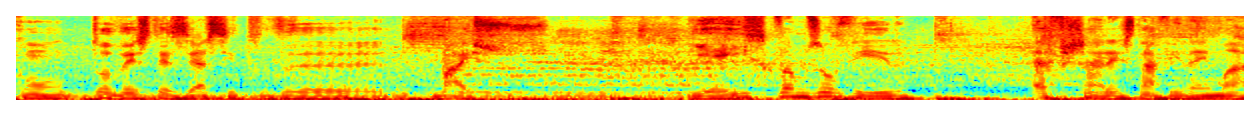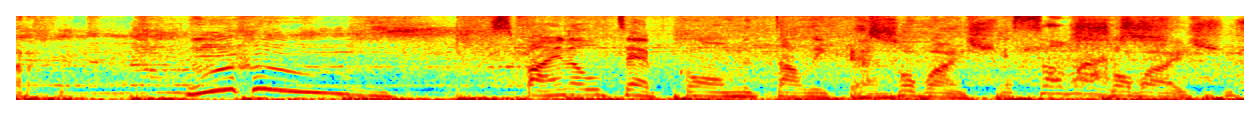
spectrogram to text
com todo este exército de baixos. E é isso que vamos ouvir a fechar esta vida em Marco. Uhul. Spinal Tap com Metallica. É só baixo. É só baixo. Só baixos.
